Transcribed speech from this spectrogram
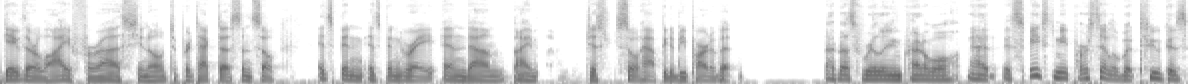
gave their life for us, you know, to protect us. And so it's been it's been great, and um, I'm just so happy to be part of it. That's really incredible. And it speaks to me personally a little bit too, because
